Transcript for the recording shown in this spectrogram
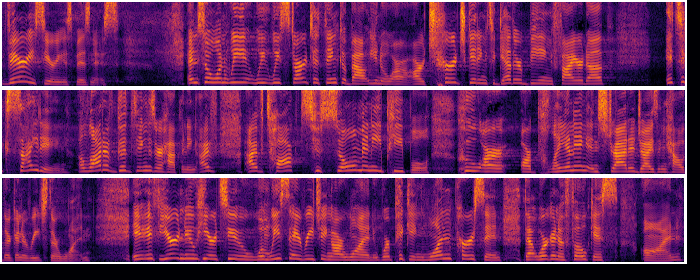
very serious business. And so when we, we, we start to think about, you know, our, our church getting together, being fired up, it's exciting. A lot of good things are happening. I've, I've talked to so many people who are, are planning and strategizing how they're going to reach their one. If you're new here too, when we say reaching our one, we're picking one person that we're going to focus on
